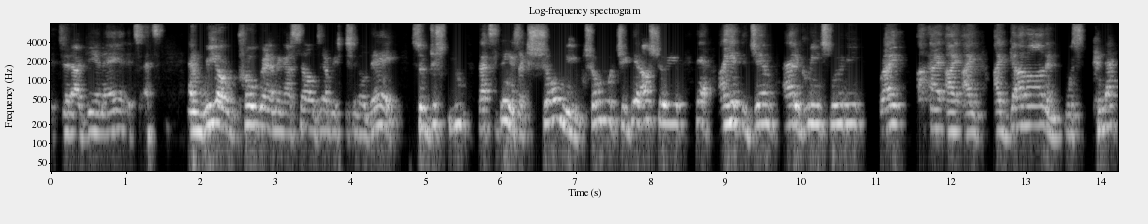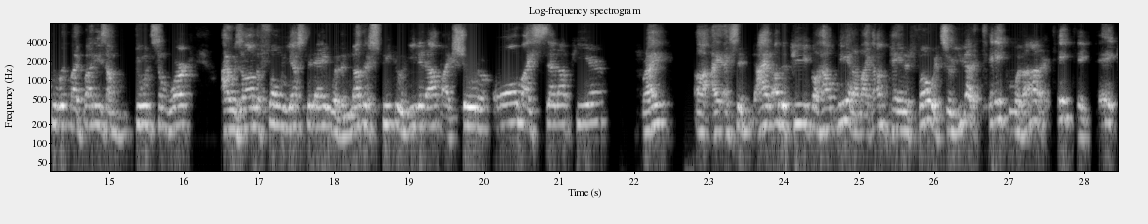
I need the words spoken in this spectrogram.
It's in our DNA. It's, it's and we are programming ourselves every single day. So just you, that's the thing. Is like, show me, show me what you did. I'll show you. Yeah, I hit the gym, I had a green smoothie, right? I, I, I, I got on and was connected with my buddies. I'm doing some work. I was on the phone yesterday with another speaker who needed up. I showed her all my setup here, right? Uh, I, I, said I had other people help me, and I'm like, I'm paying it forward. So you got to take with honor, take, take, take,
